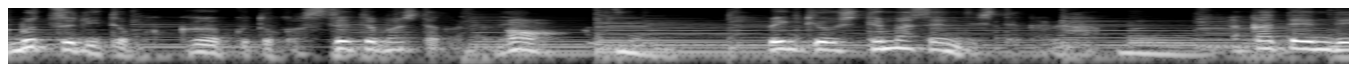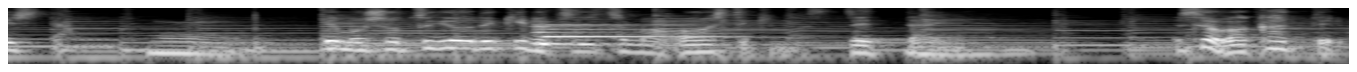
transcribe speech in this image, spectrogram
物理とか科学とか捨ててましたからね。あうん勉強してませんでしたから。うん赤点でした。うんでも卒業できるついつも合わせてきます。絶対に。それは分かってる。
